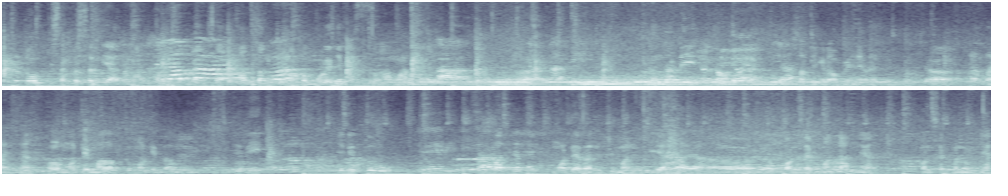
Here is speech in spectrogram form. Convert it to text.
kita tuh pesen-pesen yang matang sama yang sangat matang cuma pemulainya pasti sama kan tadi ya saking ramenya lah ya Ya. katanya kalau makin malam tuh makin ramai jadi ini tuh tempatnya modern cuman dia eh, konsep makannya konsep menunya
